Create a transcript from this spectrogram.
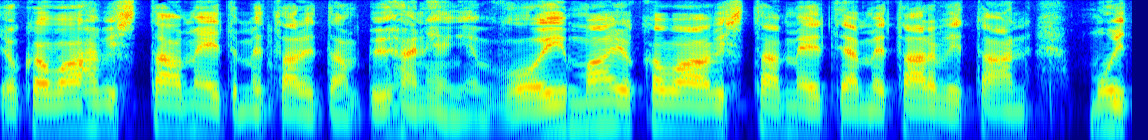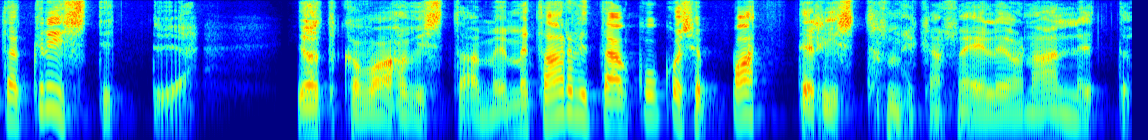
joka vahvistaa meitä. Me tarvitaan pyhän hengen voimaa, joka vahvistaa meitä ja me tarvitaan muita kristittyjä, jotka vahvistaa meitä. Me tarvitaan koko se patteristo, mikä meille on annettu.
